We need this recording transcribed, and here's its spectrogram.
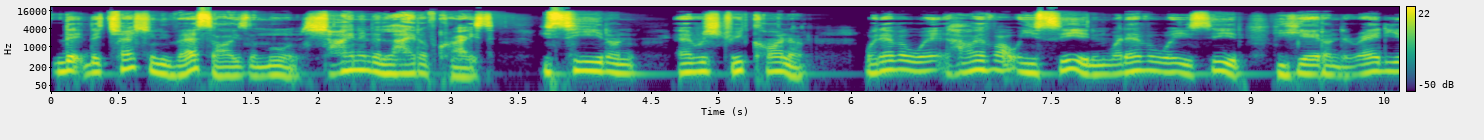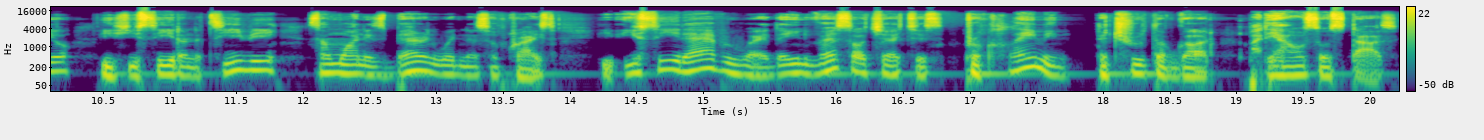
The, the church universal is the moon, shining the light of Christ. You see it on every street corner. Whatever way, however you see it, in whatever way you see it, you hear it on the radio, you, you see it on the TV, someone is bearing witness of Christ. You, you see it everywhere. The universal church is proclaiming the truth of God but they are also stars.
